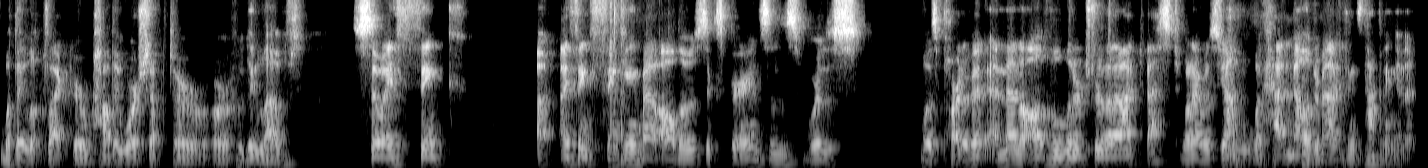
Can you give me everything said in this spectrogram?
what they looked like or how they worshipped or or who they loved. So I think I I think thinking about all those experiences was was part of it, and then all of the literature that I liked best when I was young, what had melodramatic things happening in it.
